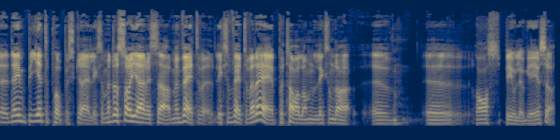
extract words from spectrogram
är en jättepoppis grej liksom. Men då sa Jerry så här, men vet du, liksom, vet du vad det är? På tal om liksom då eh, eh, rasbiologi och så.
